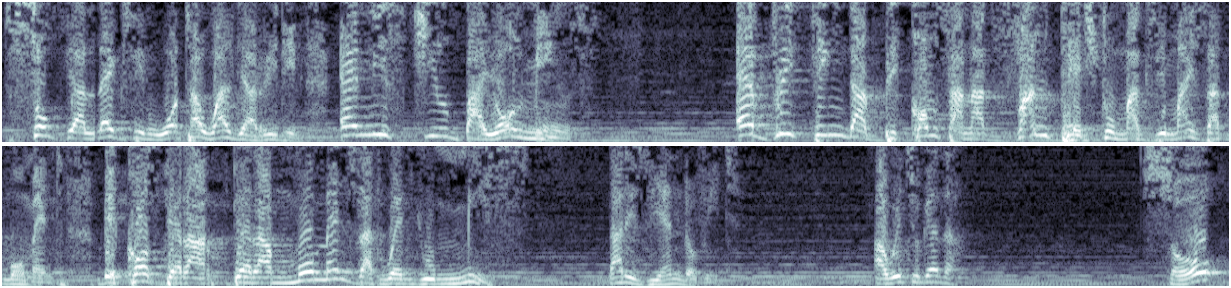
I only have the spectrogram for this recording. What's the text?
soak their legs in water while they are reading, any skill by all means, everything that becomes an advantage to maximize that moment because there are there are moments that when you miss that is the end of it. Are we together? So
